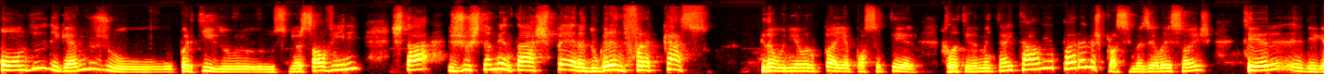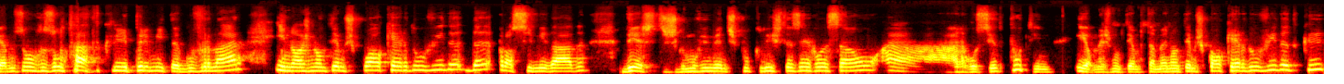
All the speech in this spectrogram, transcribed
onde, digamos, o partido do Sr. Salvini está justamente à espera do grande fracasso que da União Europeia possa ter relativamente à Itália para, nas próximas eleições, ter, digamos, um resultado que lhe permita governar e nós não temos qualquer dúvida da proximidade destes movimentos populistas em relação à, à Rússia de Putin. E ao mesmo tempo também não temos qualquer dúvida de que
